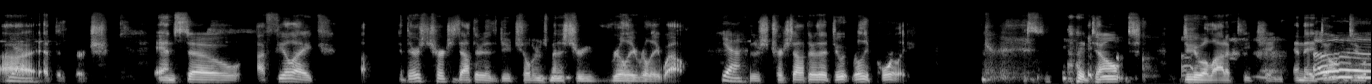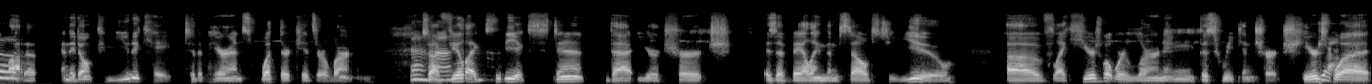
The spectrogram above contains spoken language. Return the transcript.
uh, yeah. at the church. And so I feel like there's churches out there that do children's ministry really, really well. Yeah. There's churches out there that do it really poorly. they don't do a lot of teaching and they don't do a lot of and they don't communicate to the parents what their kids are learning. Uh-huh. So I uh-huh. feel like to the extent that your church is availing themselves to you of like, here's what we're learning this week in church. Here's yeah. what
